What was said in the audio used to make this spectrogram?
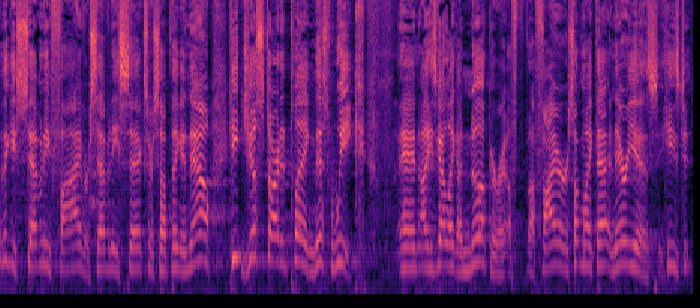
I think he's 75 or 76 or something, and now he just started playing this week and he's got like a nook or a, a, fire or something like that, and there he is. He's just,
